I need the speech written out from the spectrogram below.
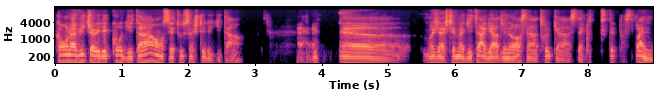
quand on a vu qu'il y avait des cours de guitare, on s'est tous acheté des guitares. moi, j'ai acheté ma guitare à Gare du Nord. C'est un truc, c'était pas, une,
